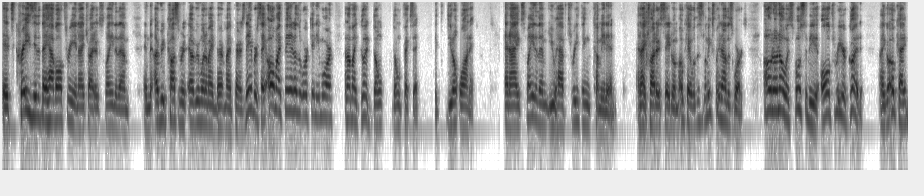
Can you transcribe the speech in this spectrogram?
It's crazy that they have all three, and I try to explain to them. And every customer, every one of my my parents' neighbors say, "Oh, my fan doesn't work anymore," and I'm like, "Good, don't don't fix it. it you don't want it." And I explain to them, "You have three things coming in," and I try to say to them, "Okay, well, this let me explain how this works." Oh no, no, it's supposed to be all three are good. I go, "Okay,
